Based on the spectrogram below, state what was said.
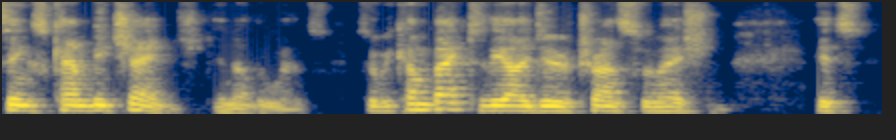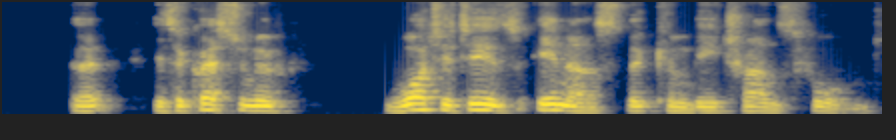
Things can be changed, in other words. So we come back to the idea of transformation. It's uh, it's a question of what it is in us that can be transformed,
